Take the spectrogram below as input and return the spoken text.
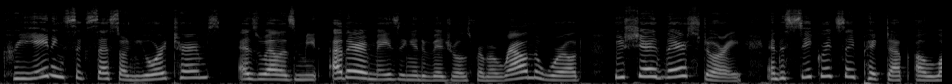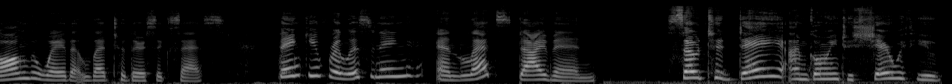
creating success on your terms, as well as meet other amazing individuals from around the world who share their story and the secrets they picked up along the way that led to their success. Thank you for listening, and let's dive in. So, today I'm going to share with you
